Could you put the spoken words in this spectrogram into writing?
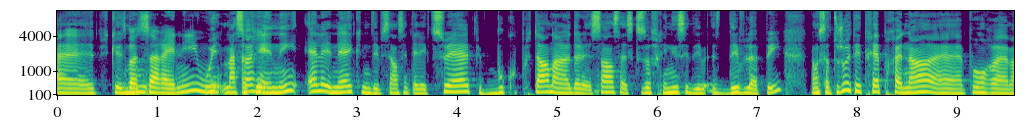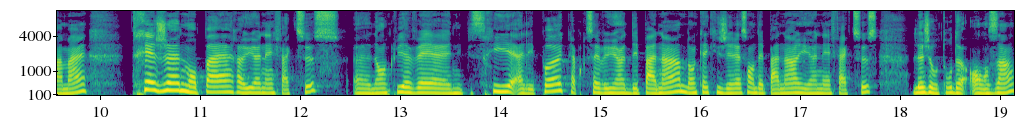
Euh, puis que Votre nous- sœur aînée ou? oui, ma sœur aînée, elle est née avec une déficience intellectuelle, puis beaucoup plus tard dans l'adolescence, la schizophrénie s'est dé- développée. Donc, ça a toujours été très prenant euh, pour euh, ma mère. Très jeune, mon père a eu un infarctus. Euh, donc, lui avait une épicerie à l'époque, après ça, avait eu un dépanneur. Donc, quand il gérait son dépanneur, il a eu un infarctus. Là, j'ai autour de 11 ans.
